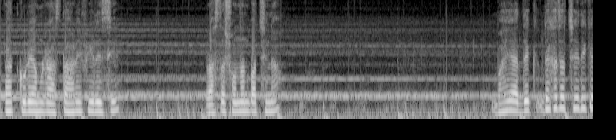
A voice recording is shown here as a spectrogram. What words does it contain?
হঠাৎ করে আমরা রাস্তা হারিয়ে ফেলেছি। রাস্তার সন্ধান পাচ্ছি না। ভাইয়া, দেখ, দেখা যাচ্ছে এদিকে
